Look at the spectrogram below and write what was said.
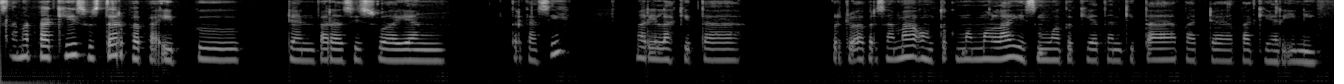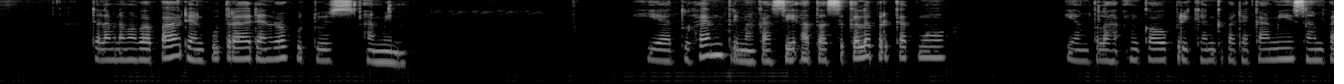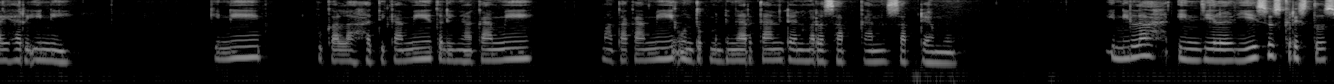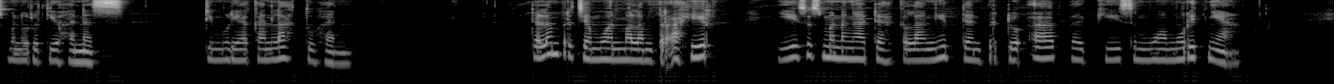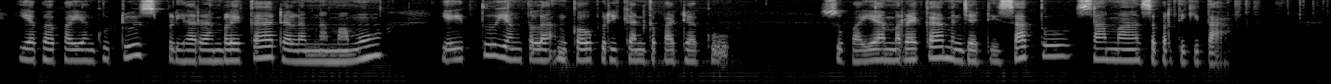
Selamat pagi, suster, bapak, ibu, dan para siswa yang terkasih. Marilah kita berdoa bersama untuk memulai semua kegiatan kita pada pagi hari ini. Dalam nama Bapa dan Putra dan Roh Kudus. Amin. Ya Tuhan, terima kasih atas segala berkat-Mu yang telah Engkau berikan kepada kami sampai hari ini. Kini bukalah hati kami, telinga kami, mata kami untuk mendengarkan dan meresapkan sabdamu. Inilah Injil Yesus Kristus menurut Yohanes. Dimuliakanlah Tuhan. Dalam perjamuan malam terakhir, Yesus menengadah ke langit dan berdoa bagi semua muridnya. Ya Bapa yang kudus, pelihara mereka dalam namamu, yaitu yang telah Engkau berikan kepadaku, supaya mereka menjadi satu sama seperti kita.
